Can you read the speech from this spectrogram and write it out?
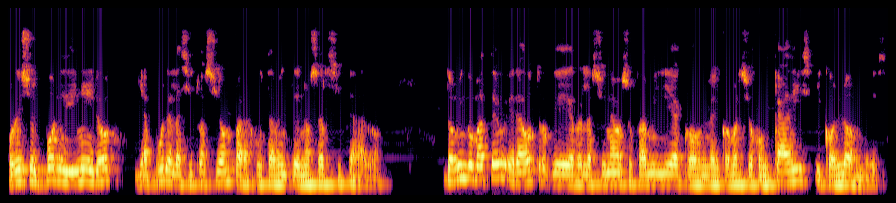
Por eso él pone dinero y apura la situación para justamente no ser citado. Domingo Mateo era otro que relacionaba a su familia con el comercio con Cádiz y con Londres.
